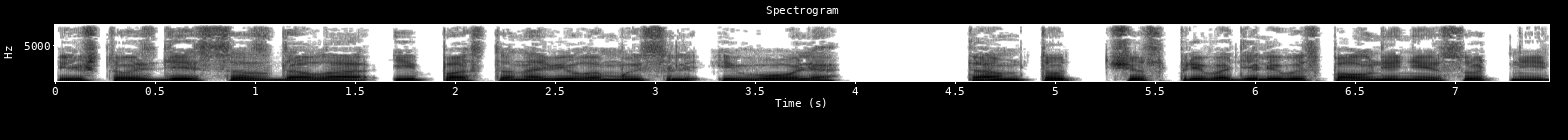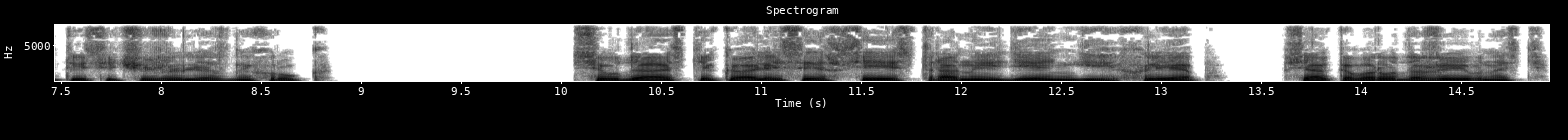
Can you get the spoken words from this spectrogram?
и что здесь создала и постановила мысль и воля, там тотчас приводили в исполнение сотни и тысячи железных рук. Сюда стекались из всей страны деньги, хлеб, всякого рода живность,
